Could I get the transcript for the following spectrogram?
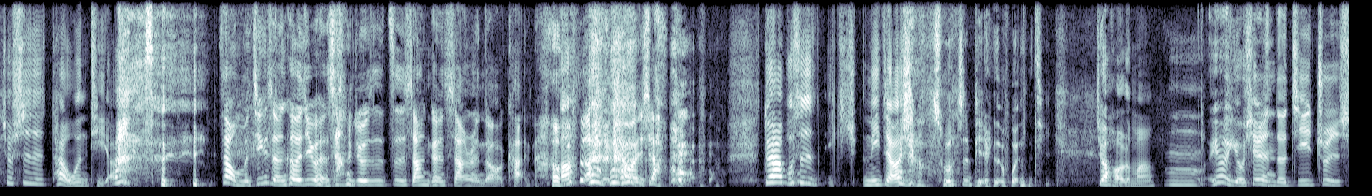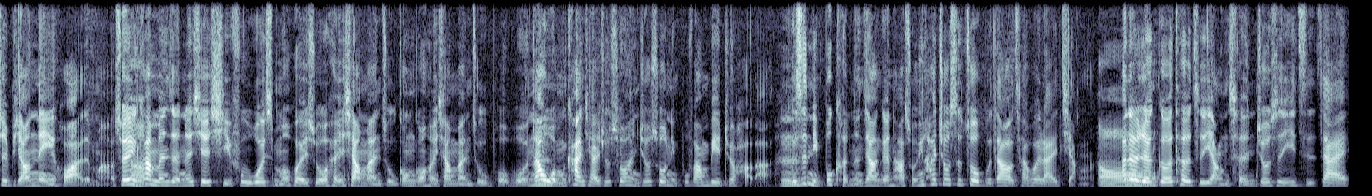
就是他有问题啊，所以。在我们精神科，基本上就是智商跟商人都要看啊，开玩笑。对啊，不是你只要想说是别人的问题。就好了吗？嗯，因为有些人的机制是比较内化的嘛，所以看门诊那些媳妇为什么会说很想满足公公，很想满足婆婆？嗯、那我们看起来就说，你就说你不方便就好了。嗯、可是你不可能这样跟他说，因为他就是做不到才会来讲、啊哦、他的人格特质养成就是一直在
